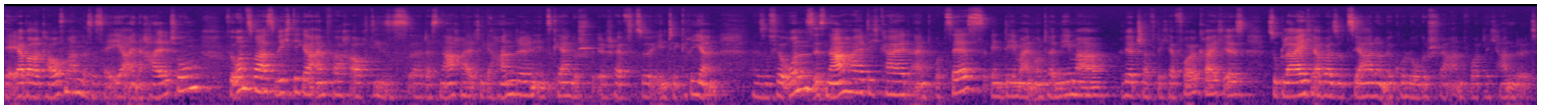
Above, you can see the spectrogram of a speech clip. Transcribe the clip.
der ehrbare Kaufmann, das ist ja eher eine Haltung. Für uns war es wichtiger, einfach auch dieses, äh, das nachhaltige Handeln ins Kerngeschäft zu integrieren. Also für uns ist Nachhaltigkeit ein Prozess, in dem ein Unternehmer wirtschaftlich erfolgreich ist, zugleich aber sozial und ökologisch verantwortlich handelt.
